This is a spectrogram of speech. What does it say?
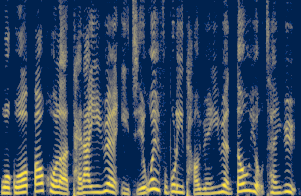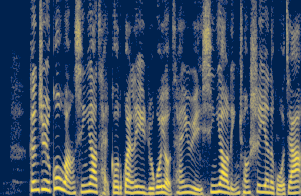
我国包括了台大医院。以及卫福部立桃园医院都有参与。根据过往新药采购的惯例，如果有参与新药临床试验的国家，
